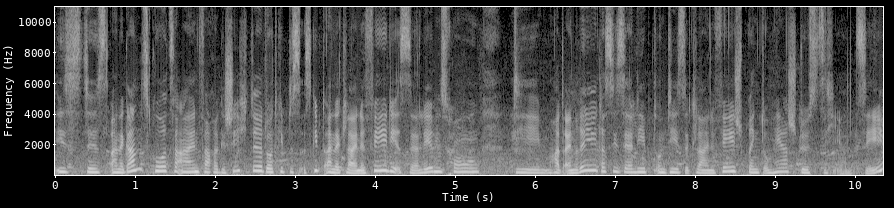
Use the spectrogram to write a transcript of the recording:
ist es eine ganz kurze, einfache Geschichte. Dort gibt es, es gibt eine kleine Fee, die ist sehr lebensfroh, die hat ein Reh, das sie sehr liebt und diese kleine Fee springt umher, stößt sich ihren Zeh.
